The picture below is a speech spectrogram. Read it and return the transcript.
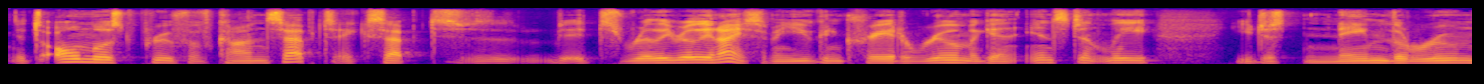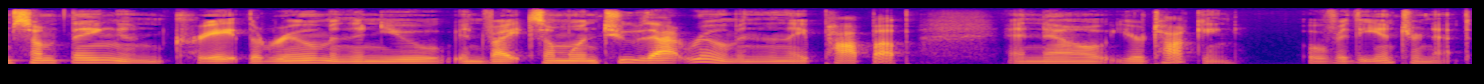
it's almost proof of concept, except uh, it's really really nice. I mean, you can create a room again instantly. You just name the room something and create the room, and then you invite someone to that room, and then they pop up, and now you're talking over the internet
